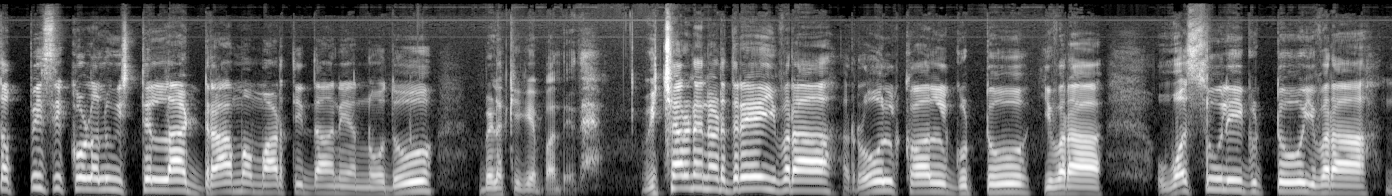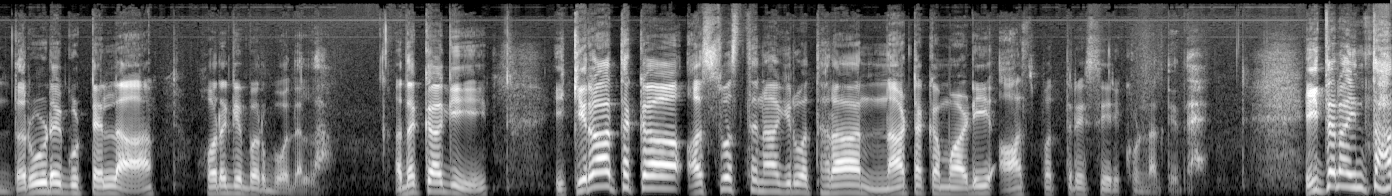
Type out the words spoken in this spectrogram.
ತಪ್ಪಿಸಿಕೊಳ್ಳಲು ಇಷ್ಟೆಲ್ಲ ಡ್ರಾಮಾ ಮಾಡ್ತಿದ್ದಾನೆ ಅನ್ನೋದು ಬೆಳಕಿಗೆ ಬಂದಿದೆ. ವಿಚಾರಣೆ ನಡೆದರೆ ಇವರ ರೋಲ್ ಕಾಲ್ ಗುಟ್ಟು, ಇವರ ವಸೂಲಿ ಗುಟ್ಟು, ಇವರ ದರೋಡೆ ಗುಟ್ಟೆಲ್ಲ ಹೊರಗೆ ಬರ್ಬೋದಲ್ಲ. ಅದಕ್ಕಾಗಿ ಈ ಕಿರಾತಕ ಅಸ್ವಸ್ಥನಾಗಿರುವ ಥರ ನಾಟಕ ಮಾಡಿ ಆಸ್ಪತ್ರೆ ಸೇರಿಕೊಂಡಂತಿದೆ. ಈತನ ಇಂತಹ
